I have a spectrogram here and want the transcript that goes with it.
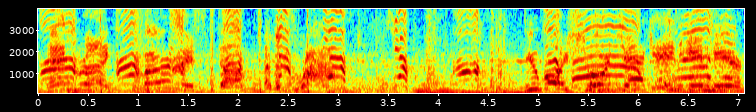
That's right. Burn this dog to the ground. You boys sure Jack ain't in here?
